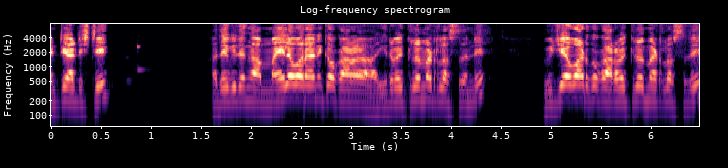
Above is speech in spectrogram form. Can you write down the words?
ఎన్టీఆర్ డిస్టిక్. అదేవిధంగా మైలవరానికి ఒక ఇరవై కిలోమీటర్లు వస్తుందండి. విజయవాడకు ఒక అరవై కిలోమీటర్లు వస్తుంది.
